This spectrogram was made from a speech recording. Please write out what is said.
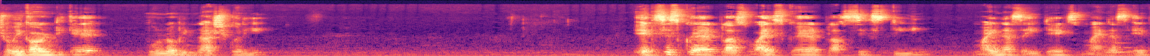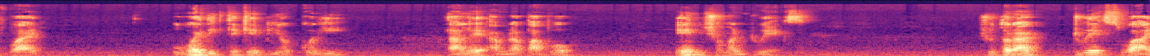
সমীকরণটিকে পুনর্বিন্যাস করি। Plus y square plus sixteen minus eight x minus eight y উভয় দিক থেকে বিয়োগ করি, তাহলে আমরা পাবো এন সমান টু এক্স সুতরাং টু এক্স ওয়াই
